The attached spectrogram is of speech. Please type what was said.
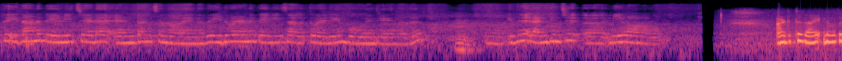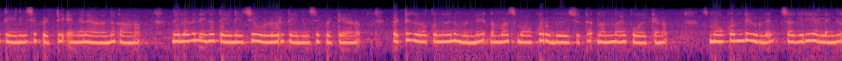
അടുത്ത് ഇതാണ് തേനീച്ചയുടെ എൻട്രൻസ് എന്ന് പറയുന്നത്. ഇതുവഴിയാണ് തേനീച്ച അകത്ത് വരികയും പോവുകയും ചെയ്യുന്നത്. ഇതിന് രണ്ടിഞ്ച് നീളമാണുള്ളത്. അടുത്തതായി നമുക്ക് തേനീച്ച പെട്ടി എങ്ങനെയാണെന്ന് കാണാം. നിലവിൽ ഇത് തേനീച്ച ഉള്ളൊരു തേനീച്ച പെട്ടിയാണ് പെട്ടി തുറക്കുന്നതിന് മുന്നേ നമ്മൾ സ്മോക്കർ ഉപയോഗിച്ചിട്ട് നന്നായി പുകയ്ക്കണം. സ്മോക്കറിന്റെ ഉള്ളിൽ ചകിരി അല്ലെങ്കിൽ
